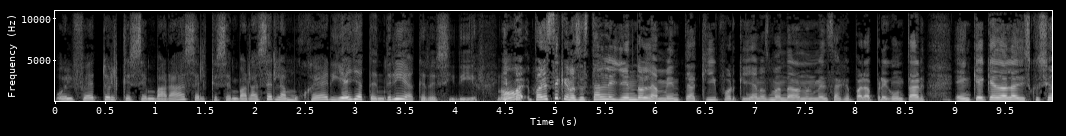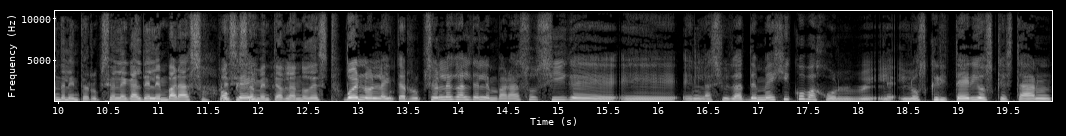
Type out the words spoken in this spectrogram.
o el feto el que se embaraza, el que se embaraza es la mujer y ella tendría que decidir, ¿no? pa- parece que nos están leyendo la mente aquí porque ya nos mandaron un mensaje para preguntar en qué quedó la discusión de la interrupción legal del embarazo, precisamente hablando de esto. Bueno, la interrupción legal del embarazo sigue eh, en la Ciudad de México bajo los criterios que están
